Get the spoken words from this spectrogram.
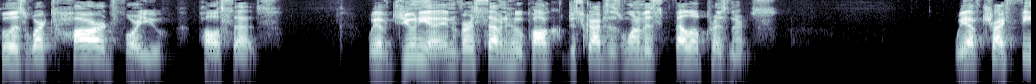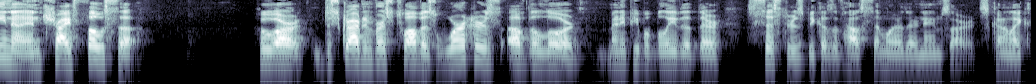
who has worked hard for you, Paul says. We have Junia in verse 7, who Paul describes as one of his fellow prisoners. We have Tryphena and Tryphosa, who are described in verse 12 as workers of the Lord. Many people believe that they're sisters because of how similar their names are. It's kind of like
